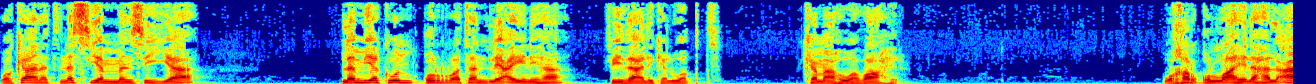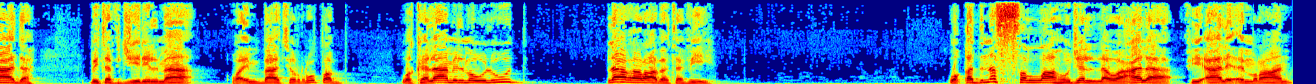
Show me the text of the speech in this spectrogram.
وكانت نسيا منسيا لم يكن قرة لعينها في ذلك الوقت كما هو ظاهر. وخرق الله لها العادة بتفجير الماء وإنبات الرطب وكلام المولود لا غرابة فيه. وقد نص الله جل وعلا في آل عمران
